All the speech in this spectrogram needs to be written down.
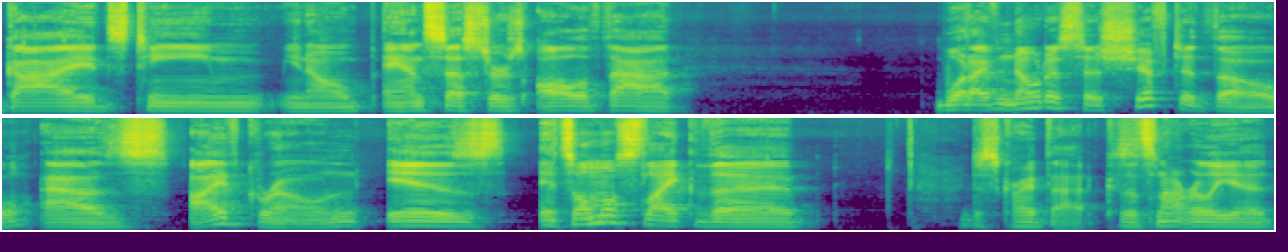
guides team you know ancestors all of that what I've noticed has shifted though as I've grown is it's almost like the describe that because it's not really a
